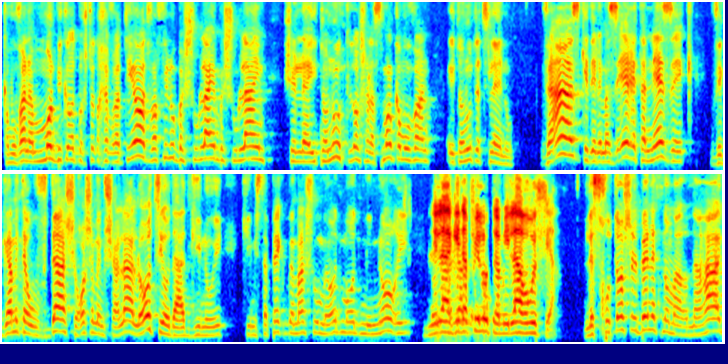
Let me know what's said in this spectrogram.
כמובן המון ביקורת ברשתות החברתיות ואפילו בשוליים בשוליים של העיתונות לא של השמאל כמובן העיתונות אצלנו ואז כדי למזער את הנזק וגם את העובדה שראש הממשלה לא הוציא הודעת גינוי כי היא מסתפק במשהו מאוד מאוד מינורי. בלי להגיד אפילו את המילה רוסיה. לזכותו של בנט נאמר, נהג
